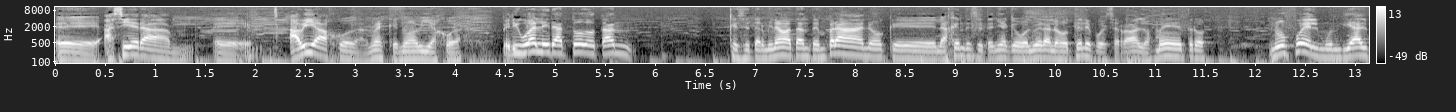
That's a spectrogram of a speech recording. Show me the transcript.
eh, así era, eh, había joda, no es que no había joda, pero igual era todo tan que se terminaba tan temprano, que la gente se tenía que volver a los hoteles porque cerraban los metros. No fue el mundial,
